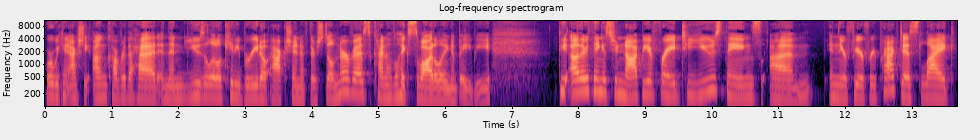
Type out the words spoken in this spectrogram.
where we can actually uncover the head and then use a little kitty burrito action if they're still nervous, kind of like swaddling a baby. The other thing is to not be afraid to use things um, in your fear-free practice like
